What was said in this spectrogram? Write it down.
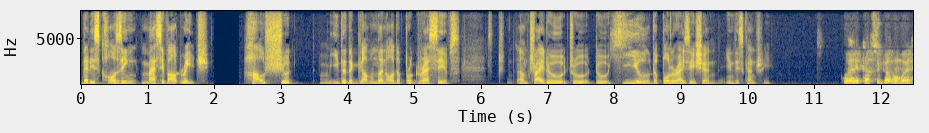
that is causing massive outrage. How should either the government or the progressives um, try to, to, to heal the polarization in this country? When it comes to government,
